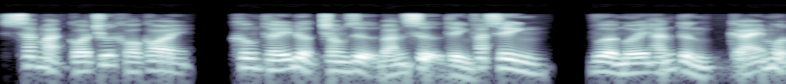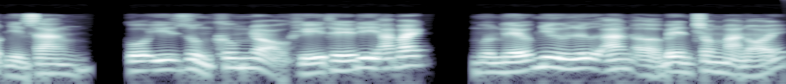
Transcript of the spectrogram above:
sắc mặt có chút khó coi, không thấy được trong dự đoán sự tình phát sinh, vừa mới hắn từng cái một nhìn sang, cố ý dùng không nhỏ khí thế đi áp bách, muốn nếu như lữ an ở bên trong mà nói,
